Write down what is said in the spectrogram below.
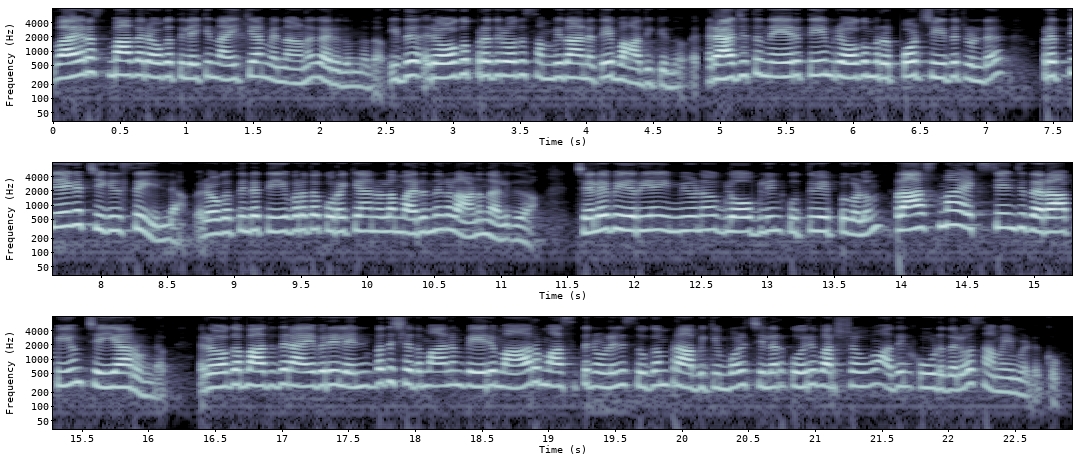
വൈറസ് ബാധ രോഗത്തിലേക്ക് നയിക്കാമെന്നാണ് കരുതുന്നത്. ഇത് രോഗപ്രതിരോധ സംവിധാനത്തെ ബാധിക്കുന്നു. രാജ്യത്ത് നേരത്തെയും രോഗം റിപ്പോർട്ട് ചെയ്തിട്ടുണ്ട്. പ്രത്യേക ചികിത്സയില്ല. രോഗത്തിന്റെ തീവ്രത കുറയ്ക്കാനുള്ള മരുന്നുകളാണ് നൽകുക. ചെലവേറിയ ഇമ്മ്യൂണോ ഗ്ലോബുലിൻ കുത്തിവയ്പ്പുകളും പ്ലാസ്മ എക്സ്ചേഞ്ച് തെറാപ്പിയും ചെയ്യാറുണ്ട്. രോഗബാധിതരായവരിൽ എൺപത് ശതമാനം പേരും ആറു മാസത്തിനുള്ളിൽ സുഖം പ്രാപിക്കുമ്പോൾ ചിലർക്ക് ഒരു വർഷവും അതിൽ കൂടുതലോ സമയമെടുക്കും.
